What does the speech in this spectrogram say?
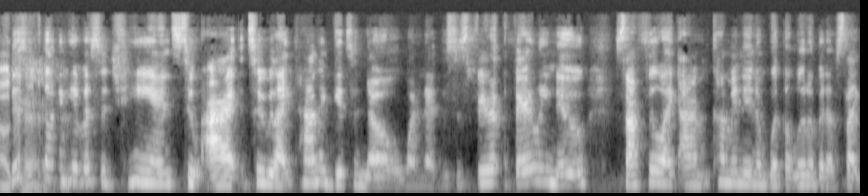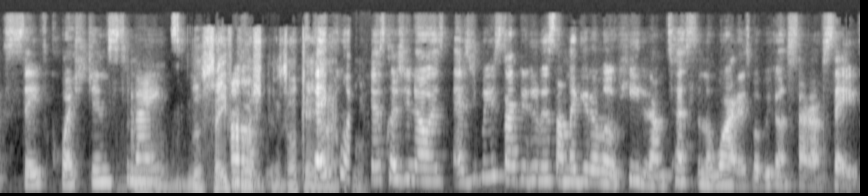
Okay. This is going to give us a chance to I to like kind of get to know one another. This is fair, fairly new, so I feel like I'm coming in with a little bit of like safe questions tonight. Mm, the safe um, questions, okay. Safe right, questions, because you know, as, as we start to do this, I'm gonna get a little heated. I'm testing the waters, but we're gonna start off safe.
